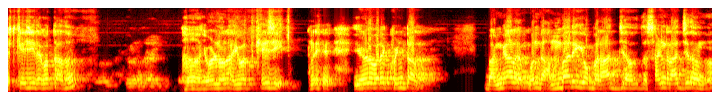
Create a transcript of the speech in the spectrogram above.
ಎಷ್ಟು ಕೆ ಜಿ ಇದೆ ಗೊತ್ತಾ ಅದು? ಹಾ, ಏಳ್ನೂರ ಐವತ್ತು ಕೆ ಜಿ ಏಳುವರೆ ಕ್ವಿಂಟಾಲ್. ಬಂಗಾರ, ಒಂದು ಅಂಬಾರಿಗೆ ಒಬ್ಬ ರಾಜ್ಯ ಸಣ್ಣ ರಾಜ್ಯದವನು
